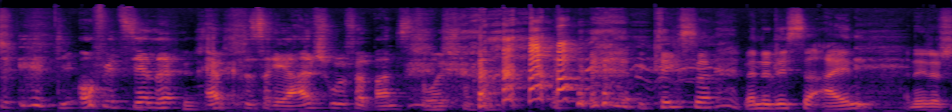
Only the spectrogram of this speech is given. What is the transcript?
die, offizielle App des Realschulverbands Deutschland. Du kriegst so, wenn du dich so ein, nee, das,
